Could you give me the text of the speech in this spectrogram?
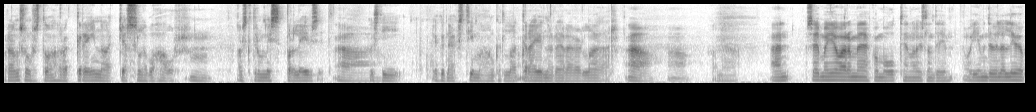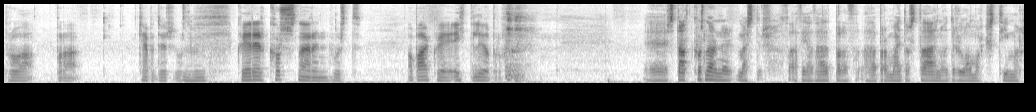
og rannsóknstofuna þarf að greina það gessanlega á hár Mm. annars getur þú mist bara leifið sitt Já, þú veist, í einhvern next tíma þannig til að græðunar er að vera lagar já þannig að, En segjum að ég væri með eitthvað mót hérna á Íslandi og ég myndi vilja lifa prófa bara veist, mm hver er kostnæðurinn, á bakvið eitt lifapróf? e, startkostnarinn er mestur það, að það er bara, það er bara að mæta á staðin og þetta eru lámarks tímar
